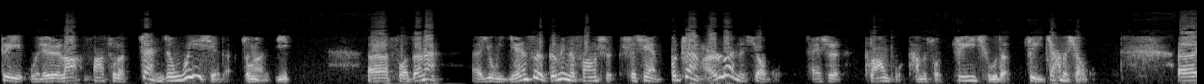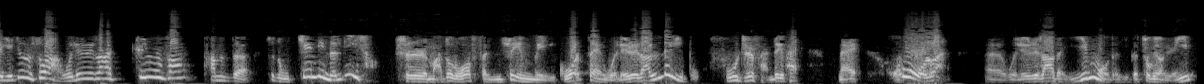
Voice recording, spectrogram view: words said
对委内瑞拉发出了战争威胁的重要原因。呃，否则呢？呃，用颜色革命的方式实现不战而乱的效果，才是特朗普他们所追求的最佳的效果。呃，也就是说啊，委内瑞拉军方他们的这种坚定的立场，是马杜罗粉碎美国在委内瑞拉内部扶植反对派，来祸乱呃委内瑞拉的阴谋的一个重要原因。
